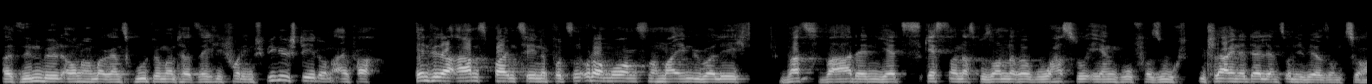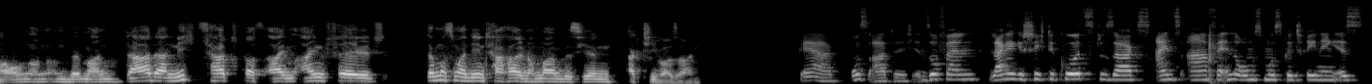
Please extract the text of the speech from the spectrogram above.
als Sinnbild auch nochmal ganz gut, wenn man tatsächlich vor dem Spiegel steht und einfach entweder abends beim Zähneputzen oder morgens nochmal eben überlegt, was war denn jetzt gestern das Besondere? Wo hast du irgendwo versucht, eine kleine Delle ins Universum zu hauen? Und, und wenn man da da nichts hat, was einem einfällt, dann muss man den Tag halt nochmal ein bisschen aktiver sein. Ja, großartig. Insofern, lange Geschichte kurz, du sagst 1a Veränderungsmuskeltraining ist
